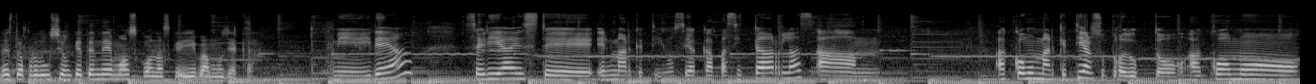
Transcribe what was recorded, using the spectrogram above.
nuestra producción que tenemos con las que llevamos de acá. Mi idea sería este, el marketing, o sea, capacitarlas a, a cómo marketear su producto, a cómo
